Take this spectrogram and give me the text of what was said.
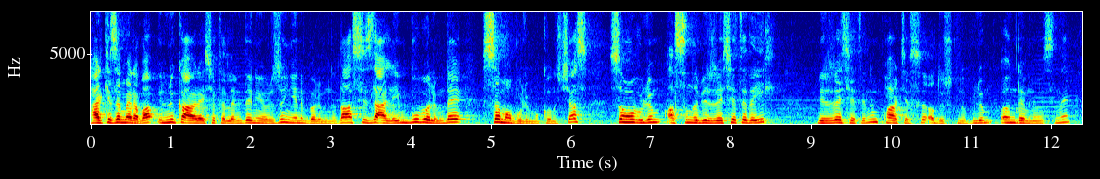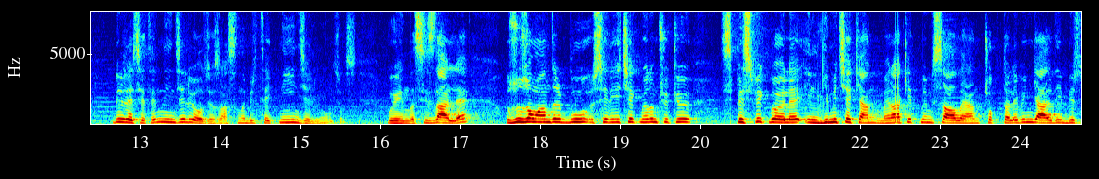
Herkese merhaba. Ünlü kahve reçetelerini deniyoruz'un yeni bölümünde daha sizlerleyim. Bu bölümde Sama Bloom'u konuşacağız. Sama Bloom aslında bir reçete değil, bir reçetenin parçası adı üstünde. Bloom ön demlemesini bir reçetenin inceliyor olacağız. Aslında bir tekniği inceliyor olacağız bu yayında sizlerle. Uzun zamandır bu seriyi çekmiyordum çünkü spesifik böyle ilgimi çeken, merak etmemi sağlayan, çok talebin geldiği bir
